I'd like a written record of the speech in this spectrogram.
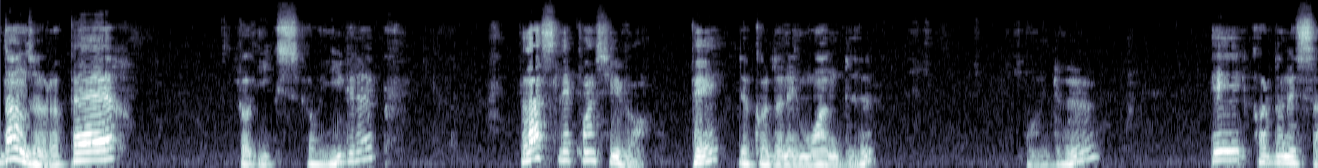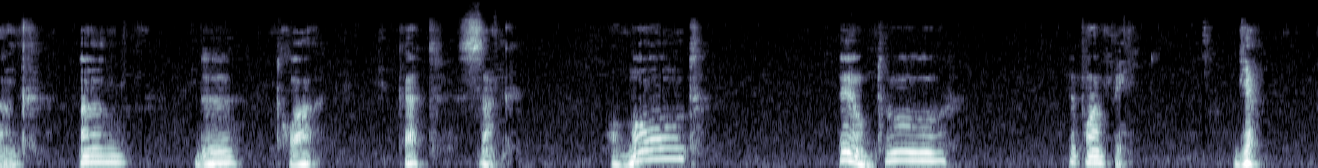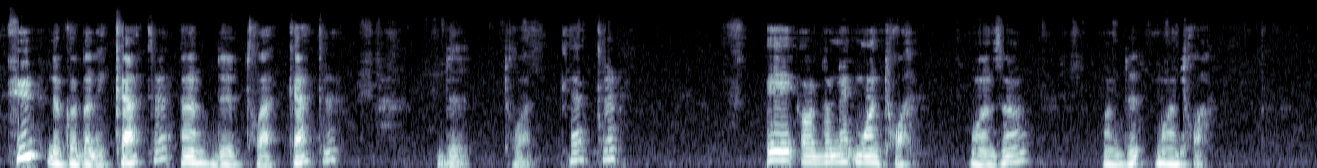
dans un repère, OX, OY, place les points suivants. P de coordonnées moins 2, moins 2, et coordonnées 5. 1, 2, 3, 4, 5. On monte et on tourne le point P. Bien. Q de coordonnées 4, 1, 2, 3, 4, 2, 3, 4, et ordonnée moins 3, moins 1, moins 2, moins 3.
